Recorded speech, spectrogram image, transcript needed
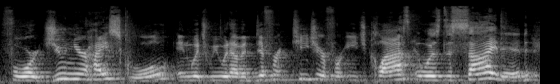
for junior high school, in which we would have a different teacher for each class, it was decided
